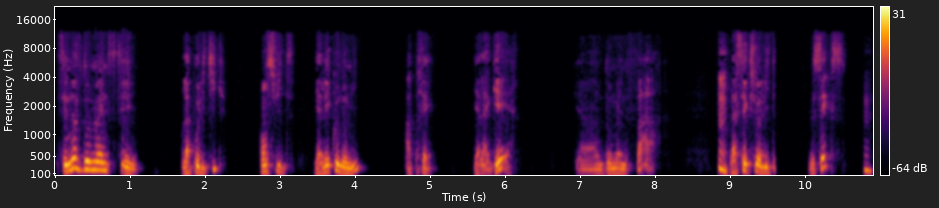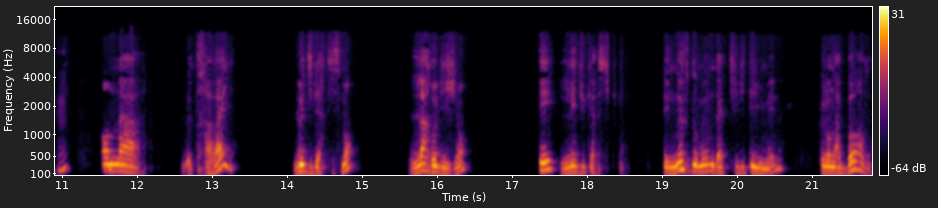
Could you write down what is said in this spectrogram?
Ces neuf domaines, c'est la politique. Ensuite, il y a l'économie. Après, il y a la guerre, qui est un domaine phare. Hmm. la sexualité, le sexe. Mm-hmm. On a le travail, le divertissement, la religion et l'éducation. Les neuf domaines d'activité humaine que l'on aborde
